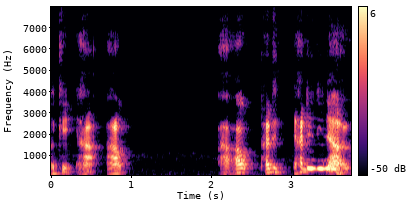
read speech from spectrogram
Okay, how how how how did how did he know?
